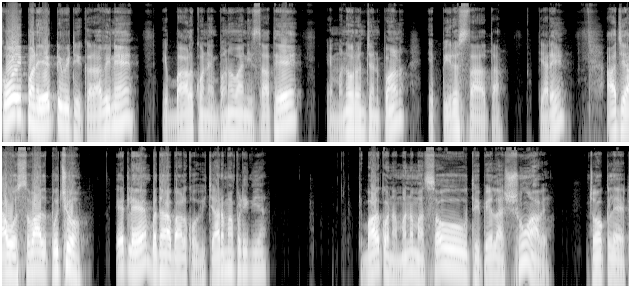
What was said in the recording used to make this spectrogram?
કોઈ પણ એક્ટિવિટી કરાવીને એ બાળકોને ભણવાની સાથે એ મનોરંજન પણ એ પીરસતા હતા. ત્યારે આજે આવો સવાલ પૂછ્યો એટલે બધા બાળકો વિચારમાં પડી ગયા કે બાળકોના મનમાં સૌથી પહેલાં શું આવે? ચોકલેટ,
